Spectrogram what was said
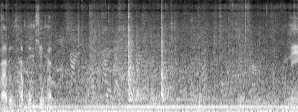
มาเบิ่งภาพมุมสูงครับ นี่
